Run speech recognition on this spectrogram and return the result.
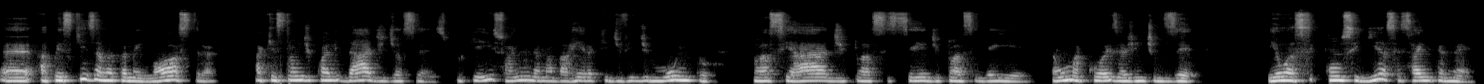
É, a pesquisa ela também mostra a questão de qualidade de acesso, porque isso ainda é uma barreira que divide muito classe A de classe C, de classe D e E. Então, uma coisa é a gente dizer, eu consegui acessar a internet.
